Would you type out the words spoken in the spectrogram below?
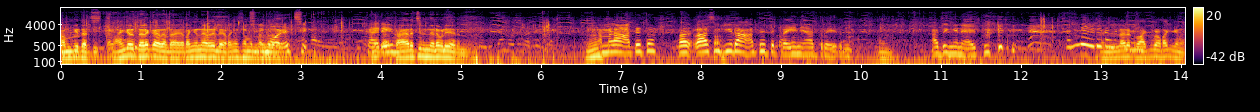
കമ്പി തട്ടി. ഭയങ്കര തിരക്കായിരുന്നു ഇറങ്ങുന്നതല്ലേ ഇറങ്ങുന്ന സമയത്ത് നല്ല കാരച്ചിൽ നിലവിളിയായിരുന്നു. നമ്മൾ ആദ്യത്തെ വാസുകിയുടെ ആദ്യത്തെ ട്രെയിൻ യാത്രയായിരുന്നു. അതിങ്ങനെ ആയിപ്പോയി. എല്ലാവരും ട്രാക്കിൽ അടക്കാണ്.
